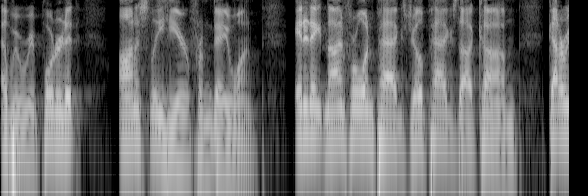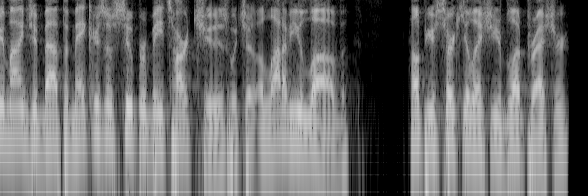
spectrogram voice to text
And we reported it honestly here from day one. 888-941-PAGS, joepags.com. Got to remind you about the makers of Super Beats Heart Chews, which a lot of you love. Help your circulation, your blood pressure.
